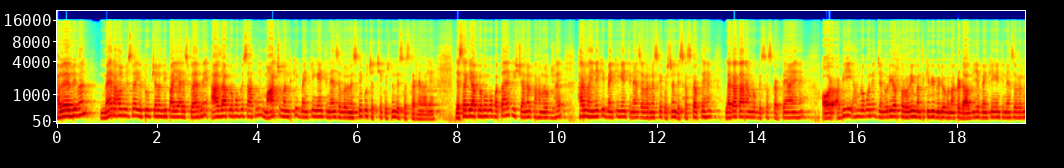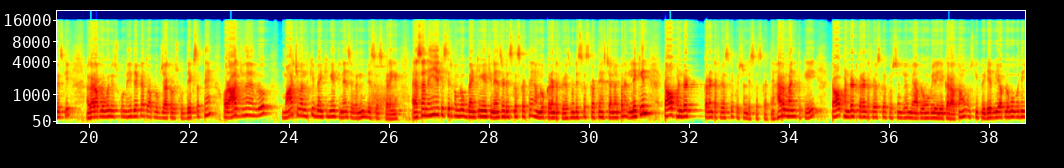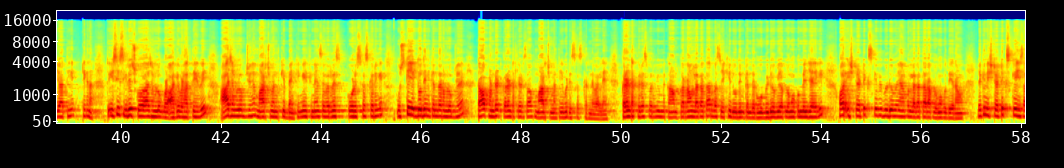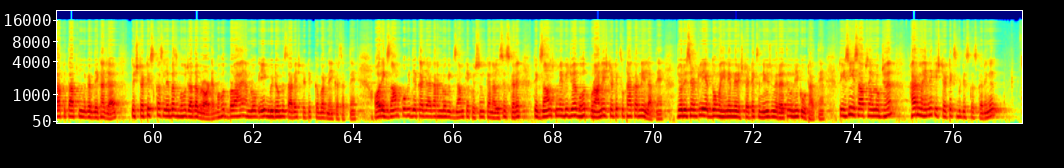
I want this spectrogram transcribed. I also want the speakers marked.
Speaker 1: Hello everyone मैं Rahul Mishra YouTube channel the pi R square में। आज आप लोगों के साथ में मार्च मंथ की बैंकिंग एंड फाइनेंस अवेयरनेस के कुछ अच्छे क्वेश्चन डिस्कस करने वाले हैं। जैसा कि आप लोगों को पता है कि इस चैनल पर हम लोग जो है, हर महीने की बैंकिंग एंड फाइनेंस अवेयरनेस के क्वेश्चन डिस्कस करते हैं। लगातार हम लोग डिस्कस करते आए हैं। और अभी हम लोगों ने जनवरी और फरवरी मंथ की भी वीडियो बनाकर डाल दी है बैंकिंग एंड फाइनेंस अवेयरनेस की। अगर आप लोगों ने उसको नहीं देखा तो आप लोग जाकर उसको देख सकते हैं। और आज जो है हम लोग मार्च मंथ की banking and finance awareness discuss करेंगे। ऐसा नहीं है कि सिर्फ़ हम लोग बैंकिंग एंड फाइनेंस डिस्कस करते हैं, हम लोग करंट अफेयर्स भी डिस्कस करते हैं इस चैनल पर। लेकिन टॉप हंड्रेड करंट अफेयर्स के क्वेश्चन डिस्कस करते हैं। हर मंथ की टॉप हंड्रेड करंट अफेयर्स का क्वेश्चन जो है मैं आप लोगों के लिए लेकर आता हूँ। उसकी पीडीएफ भी आप लोगों को दी जाती है, ठीक है ना? तो इसी सीरीज़ को आज हम लोग आगे बढ़ाते हुए, आज हम लोग जो है मार्च मंथ की बैंकिंग एंड फाइनेंस अवेयरनेस को डिस्कस करेंगे। उसके एक दो दिन के अंदर हम लोग जो है top hundred current affairs of March month ये भी डिस्कस करने वाले हैं। करंट अफेयर्स पर भी मैं काम कर रहा हूँ लगातार, बस एक ही दो दिन के अंदर वो वीडियो भी आप लोगों को मिल जाएगी। और स्टेटिक्स के भी वीडियो मैं यहाँ पर लगातार आप लोगों को दे रहा हूँ। लेकिन स्टेटिक्स के हिसाब किताब में अगर देखा जाए तो स्टेटिक्स का सिलेबस बहुत ज़्यादा ब्रॉड है, बहुत बड़ा है। हम लोग एक वीडियो में सारे स्टेटिक कवर नहीं कर सकते हैं। और एग्ज़ाम को भी देखा जाए, अगर हम लोग एग्ज़ाम के क्वेश्चन का एनालिसिस करें तो एग्ज़ाम्स में भी जो है बहुत पुराने स्टेटिक्स उठाकर नहीं लाते हैं। जो रिसेंटली एक दो महीने में स्टेटिक्स न्यूज़ में रहते हैं, उन्हीं को उठाते हैं। तो इसी हिसाब से हम लोग जो है, हर महीने की स्टेटिक्स भी डिस्कस करेंगे।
